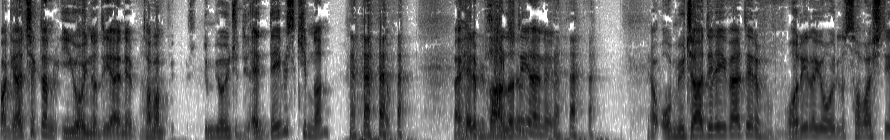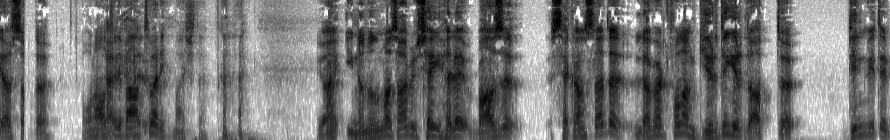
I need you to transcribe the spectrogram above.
bak gerçekten iyi oynadı yani. Evet. Tamam üstün bir oyuncu değil. Ed Davis kim lan? ya, herif Bir parladı yani. ya o mücadeleyi verdi herif. Varıyla yoğuyla savaştı ya sahada. 16 Ya, reboundu her- var ilk maçta. Ya inanılmaz abi şey hele bazı sekanslarda Levert falan girdi girdi attı. Dinwiddie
